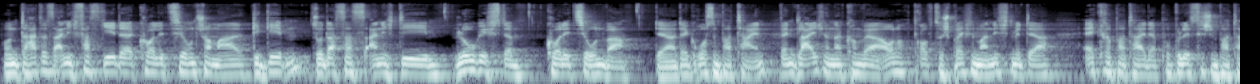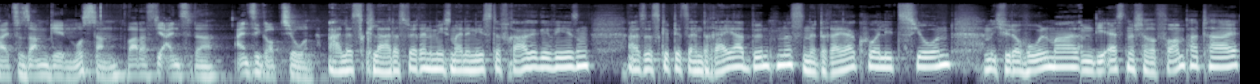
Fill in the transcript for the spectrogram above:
Und da hat es eigentlich fast jede Koalition schon mal gegeben, so dass das eigentlich die logischste Koalition war der, der großen Parteien. Wenngleich, und da kommen wir auch noch drauf zu sprechen, man nicht mit der ECRE-Partei, der populistischen Partei, zusammengehen muss, dann war das die einzige, einzige Option. Alles klar, das wäre nämlich meine nächste Frage gewesen. Also es gibt jetzt ein Dreierbündnis, eine Dreierkoalition. Ich wiederhole mal, die Estnische Reformpartei,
